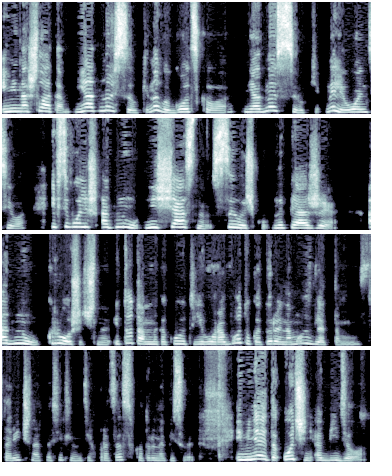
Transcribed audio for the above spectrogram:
И не нашла там ни одной ссылки на Выгодского, ни одной ссылки на Леонтьева, и всего лишь одну несчастную ссылочку на Пиаже одну крошечную, и то там на какую-то его работу, которая, на мой взгляд, там вторично относительно тех процессов, которые написывает. И меня это очень обидело.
